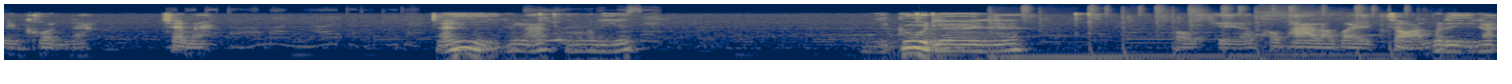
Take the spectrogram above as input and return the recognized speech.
หนึ่งคนนะ ใช่ไหมเฮ้ยน่ารักคนนี้กูดเลยนะ โอเคครับเขาพาเราไปสอนพอดีนะ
